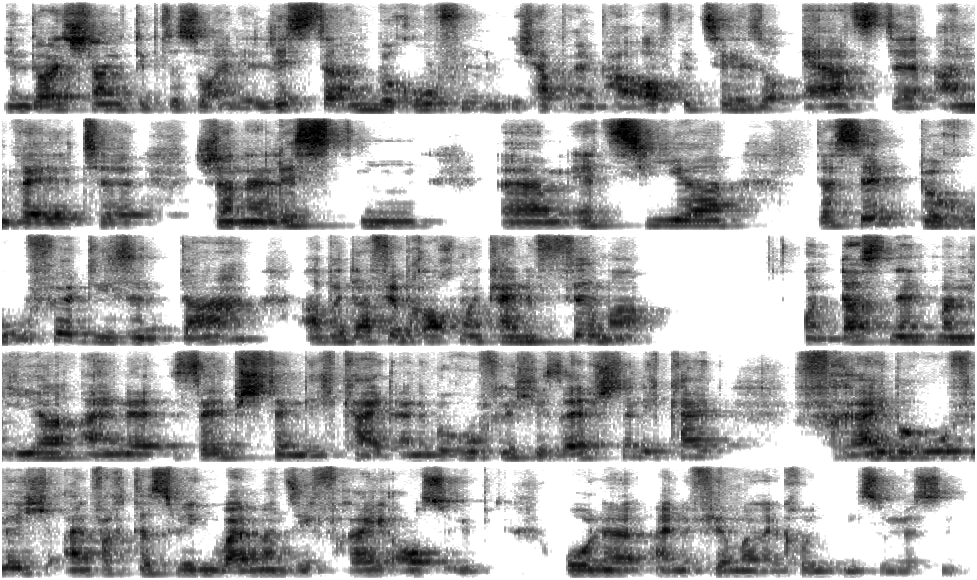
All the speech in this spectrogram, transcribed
In Deutschland gibt es so eine Liste an Berufen. Ich habe ein paar aufgezählt, so Ärzte, Anwälte, Journalisten, ähm, Erzieher. Das sind Berufe, die sind da, aber dafür braucht man keine Firma. Und das nennt man hier eine Selbstständigkeit, eine berufliche Selbstständigkeit, freiberuflich, einfach deswegen, weil man sie frei ausübt, ohne eine Firma gründen zu müssen.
